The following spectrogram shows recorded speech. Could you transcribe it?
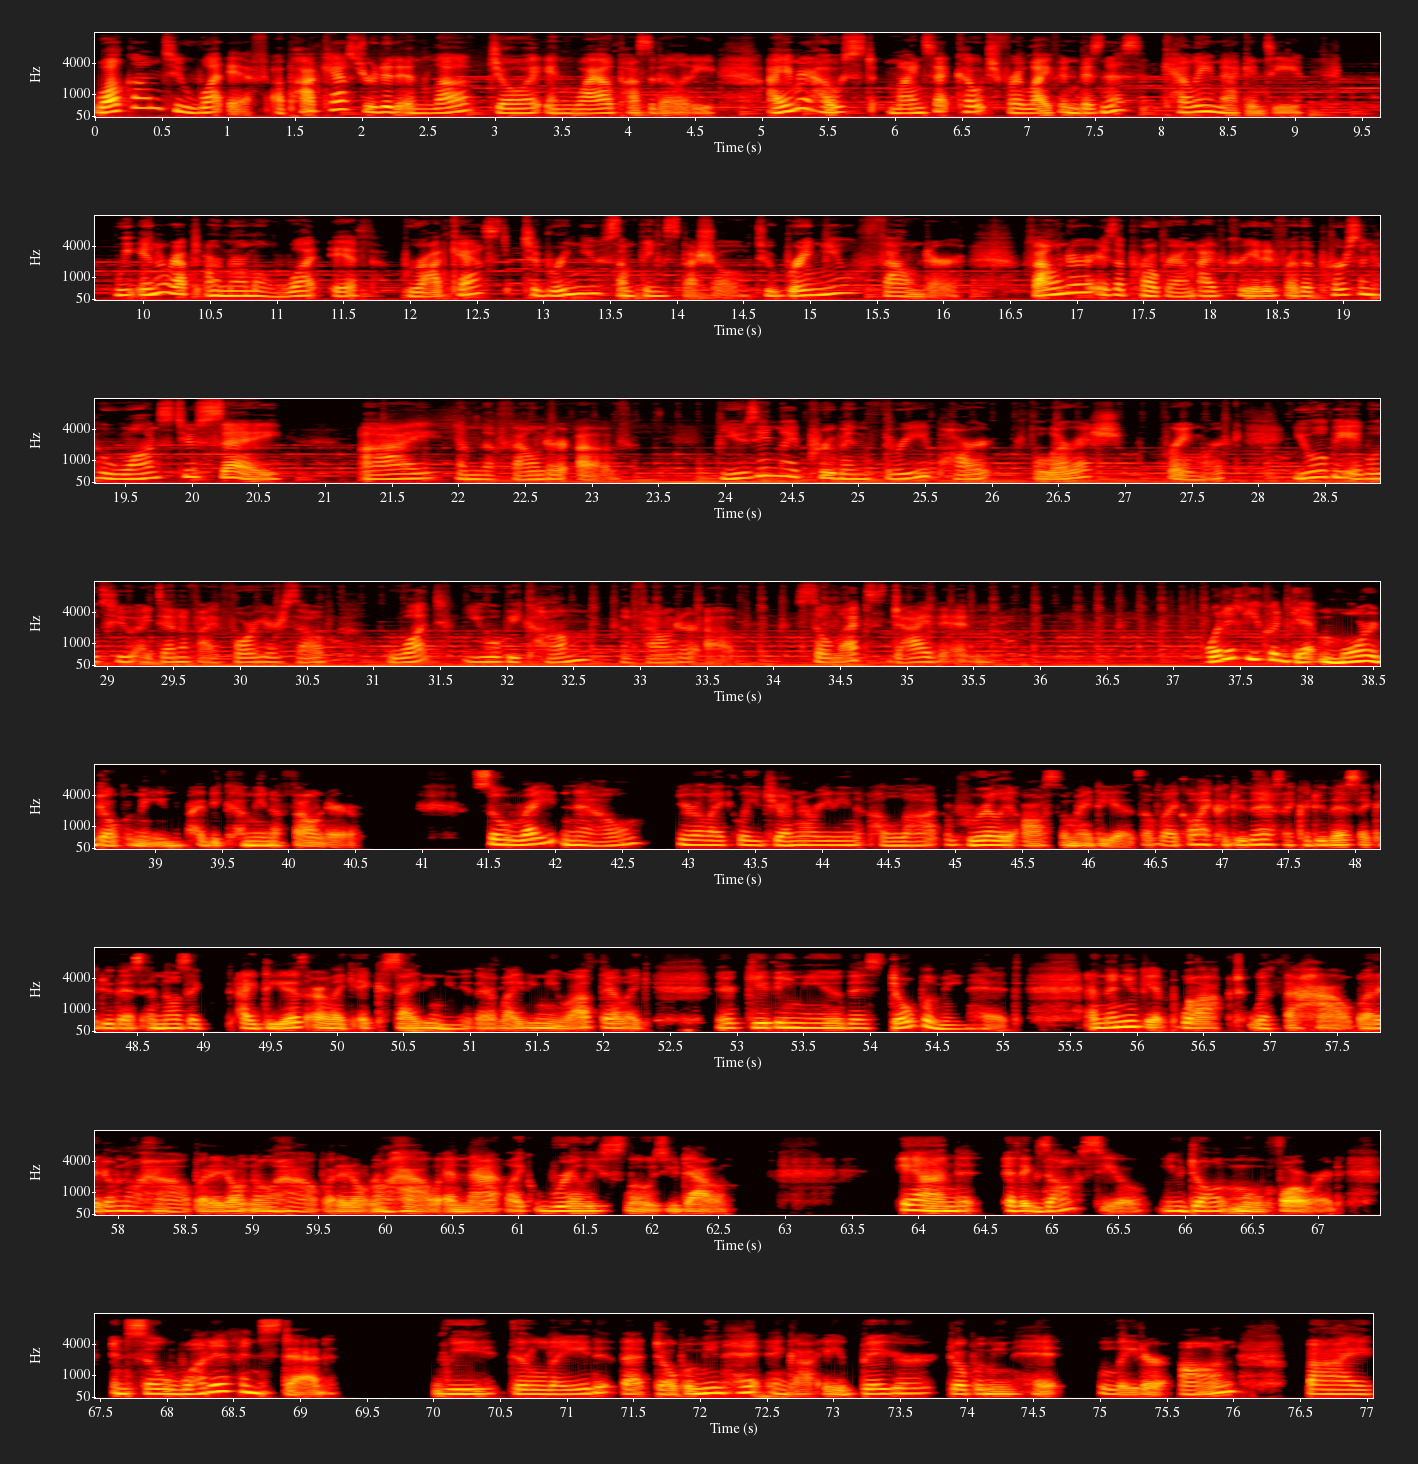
Welcome to What If, a podcast rooted in love, joy, and wild possibility. I am your host, mindset coach for life and business, Kelly McIntee. We interrupt our normal What If broadcast to bring you something special, to bring you Founder. Founder is a program I've created for the person who wants to say, I am the founder of. Using my proven three part flourish, framework, you will be able to identify for yourself what you will become the founder of. So let's dive in. What if you could get more dopamine by becoming a founder? So, right now, you're likely generating a lot of really awesome ideas of like, oh, I could do this, I could do this, I could do this. And those like ideas are like exciting you. They're lighting you up. They're like, they're giving you this dopamine hit. And then you get blocked with the how, but I don't know how, but I don't know how, but I don't know how. And that like really slows you down. And it exhausts you. You don't move forward. And so, what if instead we delayed that dopamine hit and got a bigger dopamine hit later on by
